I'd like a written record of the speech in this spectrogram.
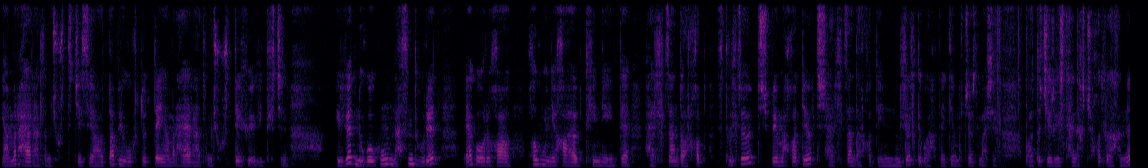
ямар хайр халамж хүртэжээсэ одоо би хүүхдүүдтэй ямар хайр халамж хүртээх вэ гэдэг чинь эргээд нөгөө хүн насанд хүрээд яг өөрийнхөө хувь хүнийхээ хувьд хин нэгэнтэй харилцаанд ороход сэтгэл зүйн хувьд ч бие махбодын хувьд ч харилцаанд ороход энэ нөлөөлдөг байхтай. Тийм учраас маш их бодож эргэж таних чухал байх нь.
